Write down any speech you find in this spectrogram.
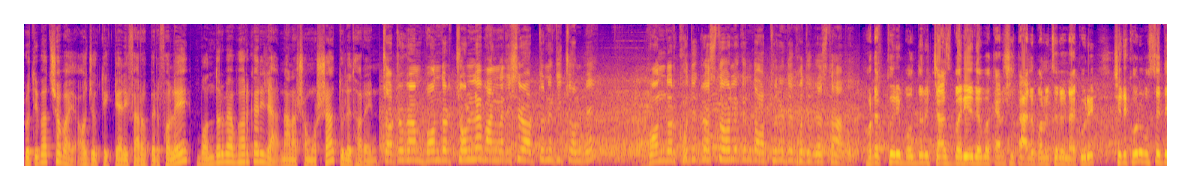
প্রতিবাদ সভায় অযৌক্তিক ট্যারিফ আরোপের ফলে বন্দর ব্যবহারকারীরা নানা সমস্যা তুলে ধরেন। চট্টগ্রাম বন্দর চললে বাংলাদেশের অর্থনীতি চলবে। বন্দর ক্ষতিগ্রস্ত হলে কিন্তু অর্থনীতি ক্ষতিগ্রস্ত হবে। হঠাৎ করে বন্দরের চাষ বাড়িয়ে দেবো কারোর সাথে আলাপ আলোচনা না করে সেটা কোনো অবস্থাতে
